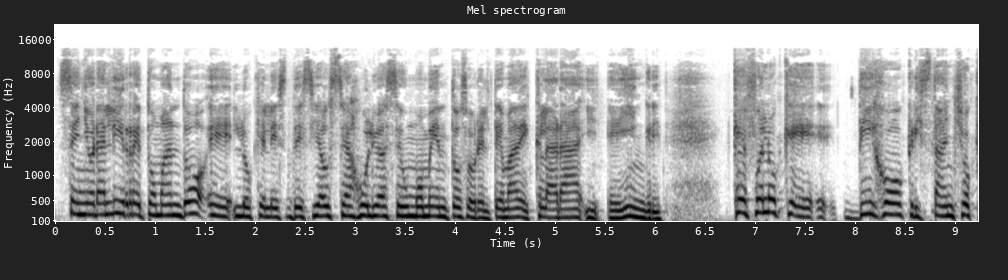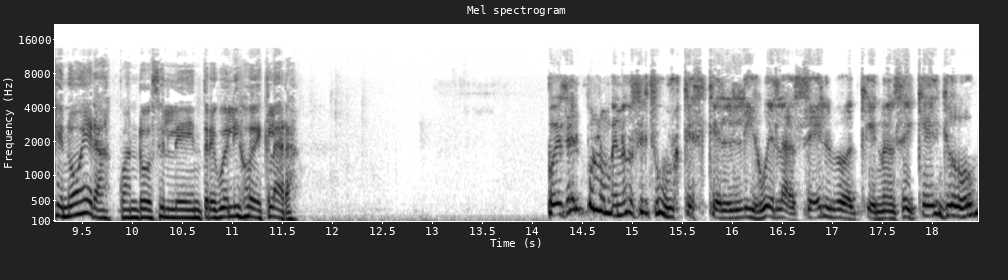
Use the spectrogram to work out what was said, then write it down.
Señora Lee, retomando eh, lo que les decía usted a Julio hace un momento sobre el tema de Clara e Ingrid, ¿qué fue lo que eh, dijo Cristancho que no era cuando se le entregó el hijo de Clara? Pues él por lo menos es que es que el hijo de la selva, que no sé qué, yo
